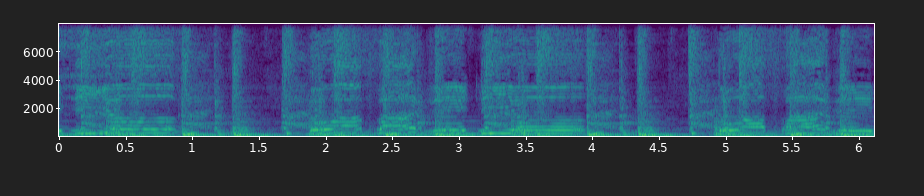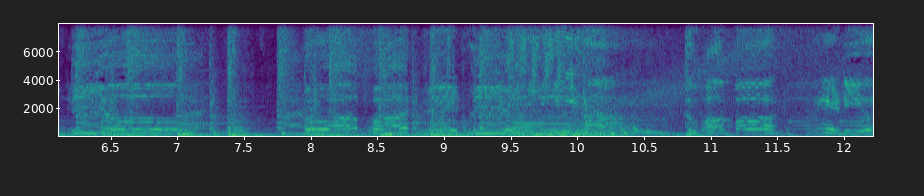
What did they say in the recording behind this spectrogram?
Radio. Doaba radio. Doaba radio. Doaba radio. Doaba radio.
